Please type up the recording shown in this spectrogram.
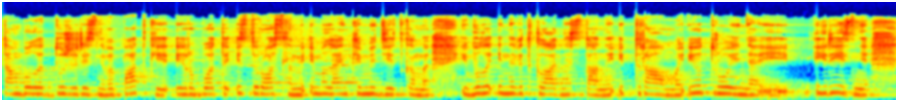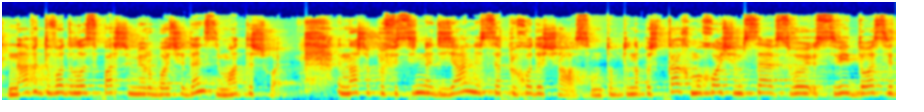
там були дуже різні випадки і роботи і з дорослими, і маленькими дітками, і були і невідкладні стани, і травми, і отруєння, і, і різні. Навіть доводилось в перший мій робочий день знімати шви. Наша професійна діяльність все приходить з часом. Тобто на початках ми хочемо все в свій, свій досвід,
